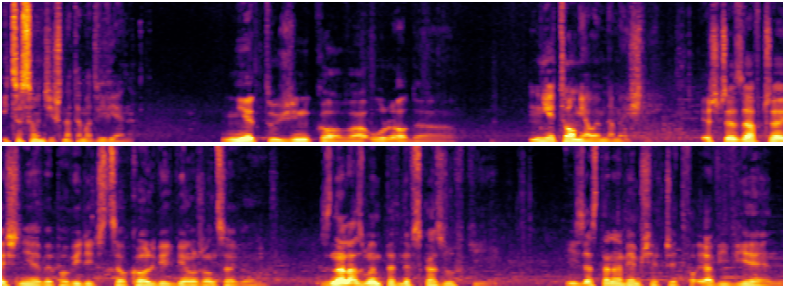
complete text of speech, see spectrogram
I co sądzisz na temat Vivien? Nietuzinkowa uroda. Nie to miałem na myśli. Jeszcze za wcześnie, by powiedzieć cokolwiek wiążącego. Znalazłem pewne wskazówki i zastanawiam się, czy twoja Vivien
